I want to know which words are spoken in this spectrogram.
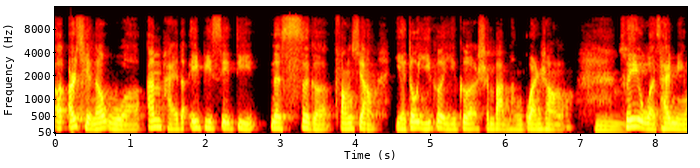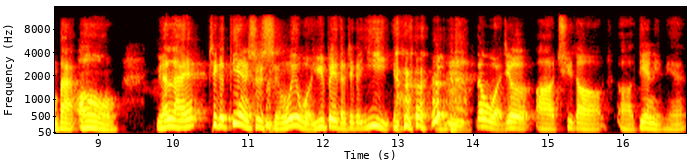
呃，而且呢，我安排的 A B C D 那四个方向也都一个一个神把门关上了，嗯，所以我才明白哦。原来这个店是神为我预备的这个义，那我就啊、呃、去到呃店里面。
